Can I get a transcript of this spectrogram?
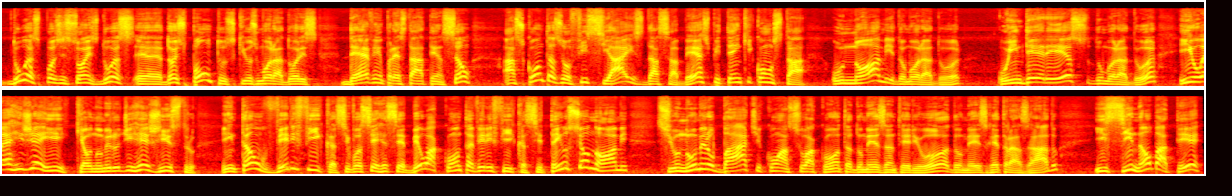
duas posições, duas, eh, dois pontos que os moradores devem prestar atenção. As contas oficiais da Sabesp têm que constar o nome do morador, o endereço do morador e o RGI, que é o número de registro. Então, verifica, se você recebeu a conta, verifica se tem o seu nome, se o número bate com a sua conta do mês anterior, do mês retrasado e se não bater,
